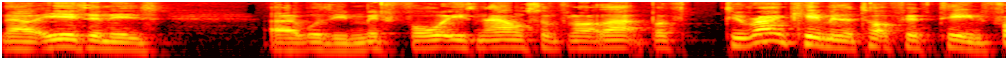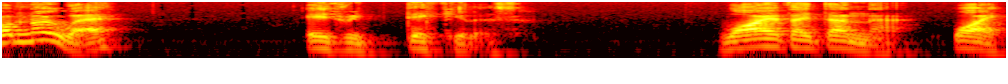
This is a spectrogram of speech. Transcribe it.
Now, he is in his, uh, was he mid 40s now, or something like that. But to rank him in the top 15 from nowhere, is ridiculous. Why have they done that? Why?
